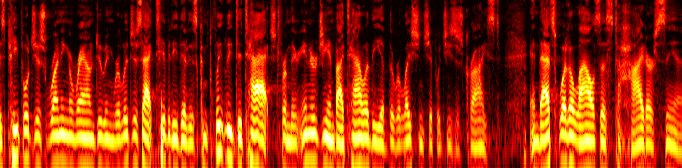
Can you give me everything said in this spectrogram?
is people just running around doing religious activity that is completely detached from their energy and vitality of the relationship with Jesus Christ. And that's what allows us to hide our sin.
